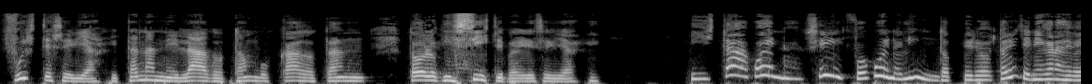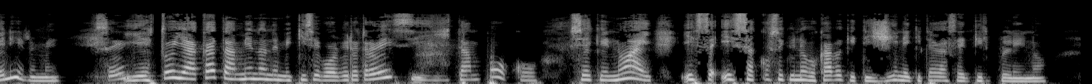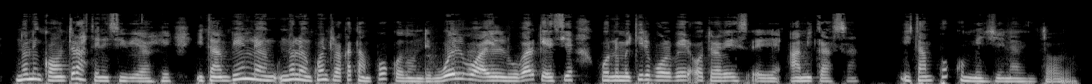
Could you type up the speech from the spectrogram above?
Fuiste ese viaje, tan anhelado, tan buscado, tan, todo lo que hiciste para ir a ese viaje. Y está bueno, sí, fue bueno, lindo, pero también tenía ganas de venirme. ¿Sí? Y estoy acá también donde me quise volver otra vez y tampoco. O sea que no hay esa, esa cosa que uno buscaba que te llene, que te haga sentir pleno no lo encontraste en ese viaje y también no lo encuentro acá tampoco, donde vuelvo a el lugar que decía, bueno, me quiero volver otra vez eh, a mi casa y tampoco me llena del todo.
